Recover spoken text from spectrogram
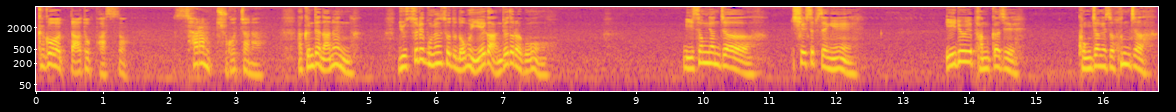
그거 나도 봤어. 사람 죽었잖아. 아, 근데 나는 뉴스를 보면서도 너무 이해가 안 되더라고. 미성년자 실습생이 일요일 밤까지 공장에서 혼자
